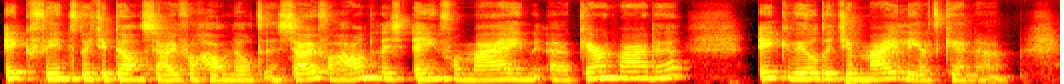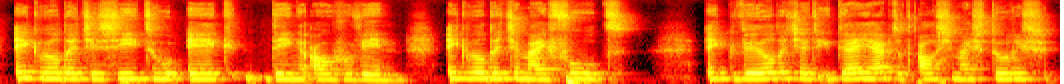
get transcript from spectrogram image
Ik vind dat je dan zuiver handelt. En zuiver handelen is een van mijn uh, kernwaarden. Ik wil dat je mij leert kennen. Ik wil dat je ziet hoe ik dingen overwin. Ik wil dat je mij voelt. Ik wil dat je het idee hebt dat als je mijn stories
